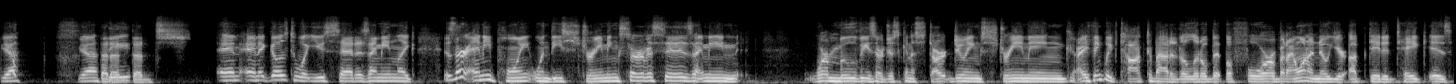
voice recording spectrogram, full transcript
yeah, yeah. The, and and it goes to what you said is I mean like is there any point when these streaming services I mean where movies are just going to start doing streaming I think we've talked about it a little bit before but I want to know your updated take is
